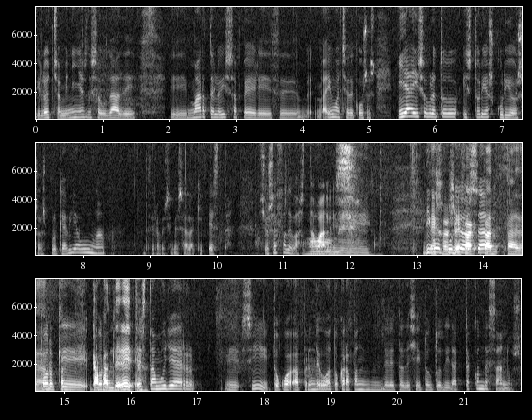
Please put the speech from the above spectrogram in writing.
Pilocha, Meniñas de Saudade, eh, Marta Eloísa Pérez, eh, hai unha che de cousas. E hai, sobre todo, historias curiosas, porque había unha, a ver se si me sale aquí, esta, Xosefa de Bastavales. Home. Digo eh, Josefa curiosa pa, pa, pa, porque, pa, porque esta muller eh, sí, tocou, aprendeu a tocar a pandereta de xeito autodidacta con 10 anos,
